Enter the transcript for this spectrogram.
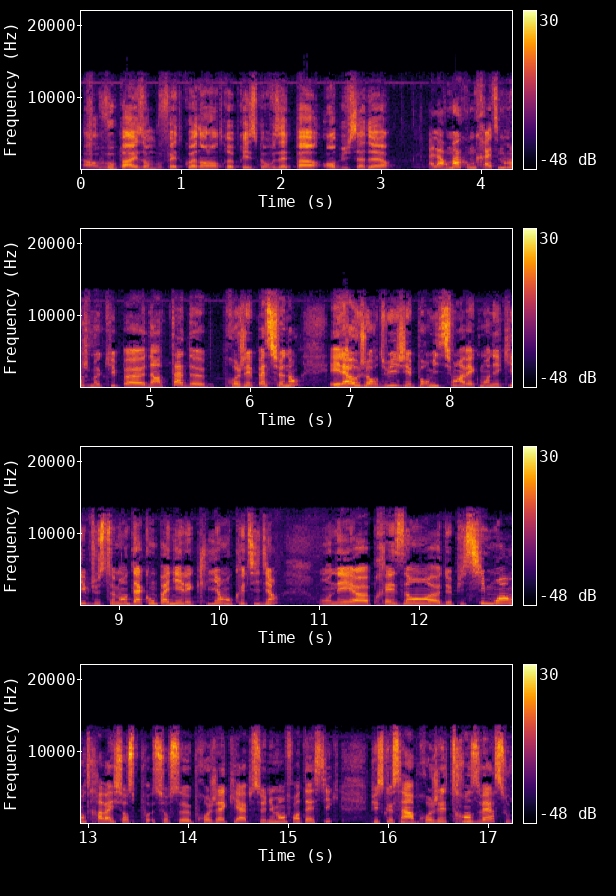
Alors, vous, par exemple, vous faites quoi dans l'entreprise quand vous n'êtes pas ambassadeur? Alors moi concrètement, je m'occupe euh, d'un tas de projets passionnants et là aujourd'hui, j'ai pour mission avec mon équipe justement d'accompagner les clients au quotidien. On est euh, présent euh, depuis six mois, on travaille sur ce, sur ce projet qui est absolument fantastique puisque c'est un projet transverse où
